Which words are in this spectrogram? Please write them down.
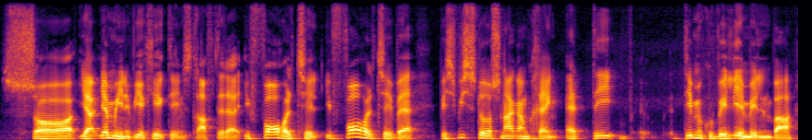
Så jeg, jeg mener virkelig ikke, det er en straf, det der. I forhold til, i forhold til hvad, hvis vi står og snakker omkring, at det, det man kunne vælge imellem var,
